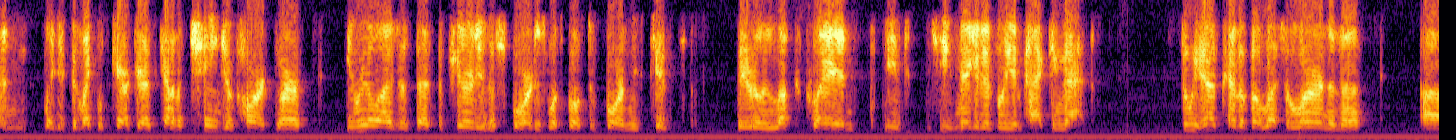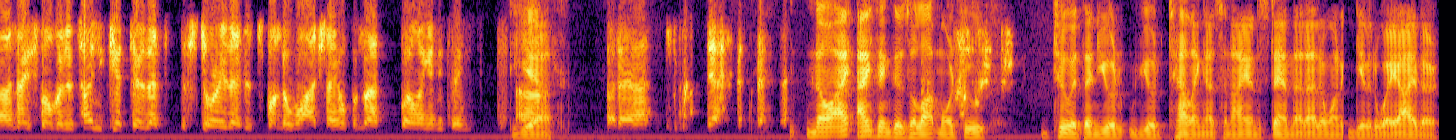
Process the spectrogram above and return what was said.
and like I said, Michael's character has kind of a change of heart where he realizes that the purity of the sport is what's most important. These kids, they really love to play, and he's he's negatively impacting that. So we have kind of a lesson learned and a uh, nice moment. It's how you get there. That's the story that it's fun to watch. I hope I'm not spoiling anything. yes. But uh, yeah. No, I, I think there's a lot more to to it than you're you're telling us, and I understand that. I don't want to give it away either,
